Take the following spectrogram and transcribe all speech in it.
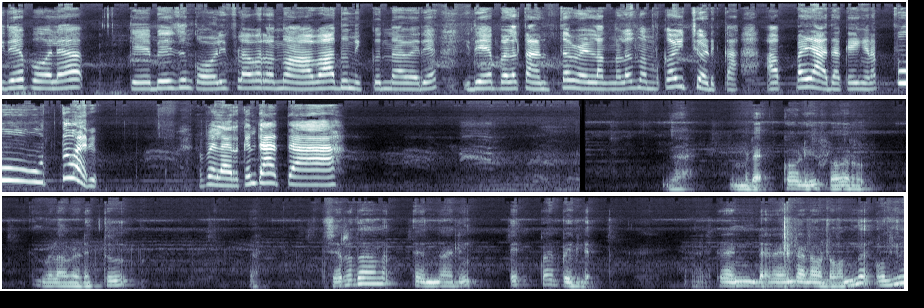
ഇതേപോലെ കേബേജും കോളിഫ്ലവർ ഒന്നും ആവാതെ നിൽക്കുന്നവർ ഇതേപോലെ തണുത്ത വെള്ളങ്ങൾ നമുക്ക് ഒഴിച്ചെടുക്കാം അപ്പോഴതൊക്കെ ഇങ്ങനെ പൂത്ത് വരും. അപ്പോൾ എല്ലാവർക്കും നമ്മുടെ കോളിഫ്ലവർ വിളവെടുത്തു ചെറുതാണ് എന്നാലും കുഴപ്പമില്ല. രണ്ട് രണ്ടെണ്ണം ഉണ്ട്. ഒന്ന് ഒന്ന്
